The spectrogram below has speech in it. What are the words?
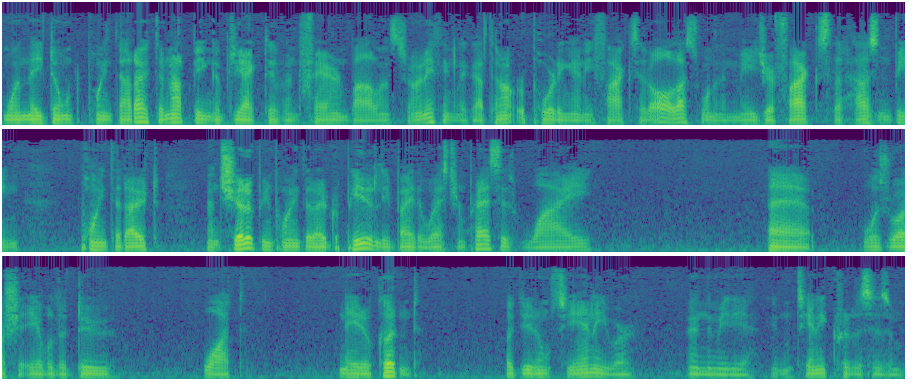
When they don't point that out, they're not being objective and fair and balanced or anything like that. They're not reporting any facts at all. That's one of the major facts that hasn't been pointed out and should have been pointed out repeatedly by the Western press is why uh, was Russia able to do what NATO couldn't? But you don't see anywhere in the media. You don't see any criticism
